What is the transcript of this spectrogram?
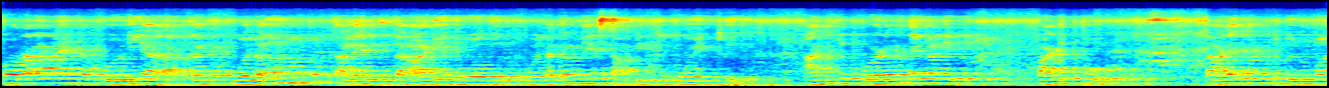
கொரோனா என்ற கொடிய அரக்கன் உலகமும் தலைவித்து ஆடிய போது உலகமே ஸ்தம்பித்து போயிற்று. அன்று குழந்தைகளின் படிப்பு தடைபட்டு விடுமா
